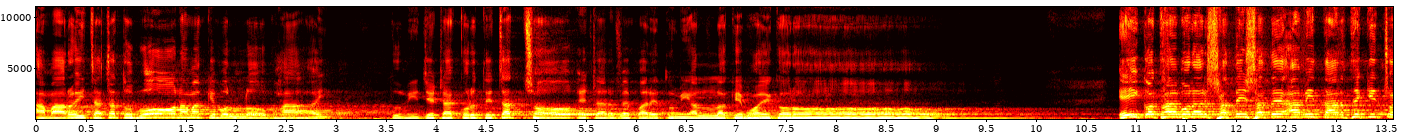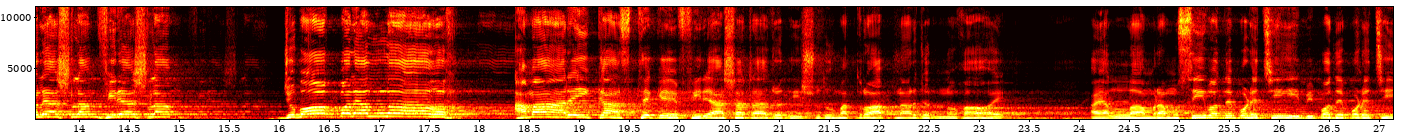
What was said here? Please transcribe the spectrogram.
আমার ওই চাচাতো বোন আমাকে বলল, ভাই, তুমি যেটা করতে চাচ্ছ, এটার ব্যাপারে তুমি আল্লাহকে ভয় করো। এই কথা বলার সাথে সাথে আমি তার থেকে চলে আসলাম, ফিরে আসলাম। যুবক বলে, আল্লাহ, আমার এই কাজ থেকে ফিরে আসাটা যদি শুধুমাত্র আপনার জন্য হয়, আয় আল্লাহ, আমরা মুসিবতে পড়েছি, বিপদে পড়েছি।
